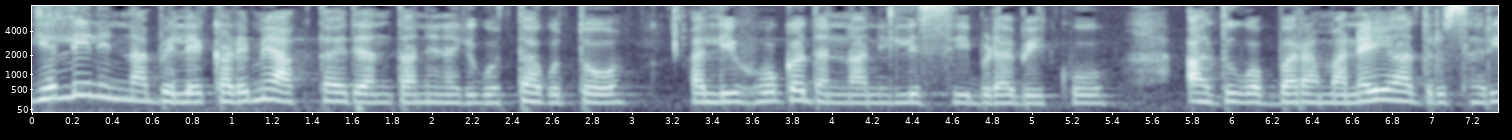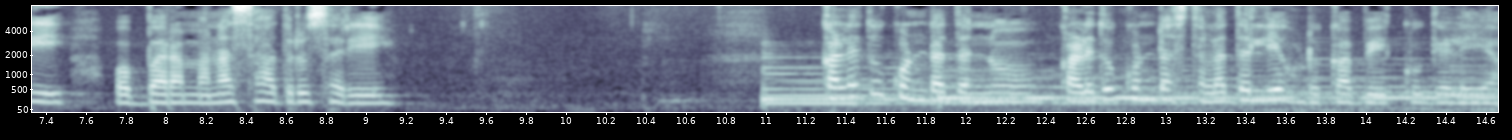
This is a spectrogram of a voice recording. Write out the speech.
ಎಲ್ಲಿ ನಿನ್ನ ಬೆಲೆ ಕಡಿಮೆ ಆಗ್ತಾ ಇದೆ ಅಂತ ನಿನಗೆ ಗೊತ್ತಾಗುತ್ತೋ ಅಲ್ಲಿ ಹೋಗೋದನ್ನು ನಿಲ್ಲಿಸಿ ಬಿಡಬೇಕು. ಅದು ಒಬ್ಬರ ಮನೆಯಾದರೂ ಸರಿ, ಒಬ್ಬರ ಮನಸ್ಸಾದರೂ ಸರಿ. ಕಳೆದುಕೊಂಡದನ್ನು ಕಳೆದುಕೊಂಡ ಸ್ಥಳದಲ್ಲಿಯೇ ಹುಡುಕಬೇಕು ಗೆಳೆಯ.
